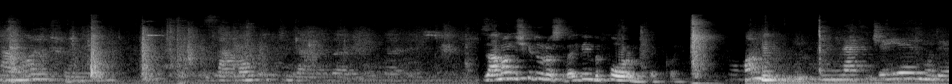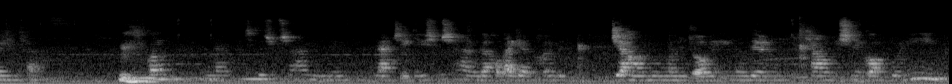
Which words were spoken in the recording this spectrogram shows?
زمان زمان زمانش که درسته ولی ببین به فرم فکر کنیم. رمان نتیجه مدرنیته است. چیزش میشه همین نتیجهش میشه همین خب اگر بخوایم به جهان به عنوان جامعه مدرن کم نگاه کنیم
